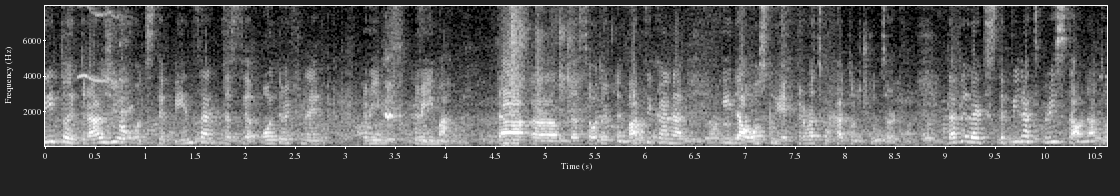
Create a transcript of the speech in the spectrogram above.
Tito je tražio od Stepinca da se odrekne Rima da, um, da se odrekne Vatikana i da osnuje Hrvatsku katoličku crkvu. Dakle, da je Stepinac pristao na to,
